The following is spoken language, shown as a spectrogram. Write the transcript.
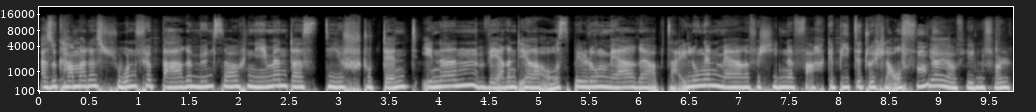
Also kann man das schon für bare Münze auch nehmen, dass die StudentInnen während ihrer Ausbildung mehrere Abteilungen, mehrere verschiedene Fachgebiete durchlaufen. Ja, ja, auf jeden Fall.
